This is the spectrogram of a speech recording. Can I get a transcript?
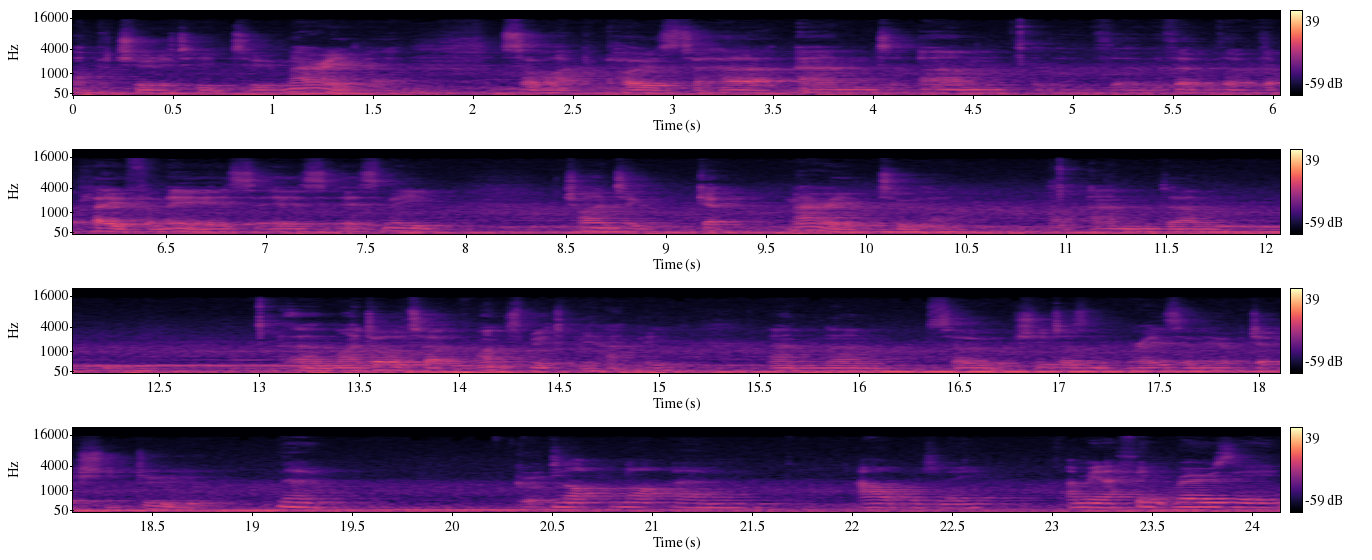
opportunity to marry her. So I propose to her, and um, the, the, the, the play for me is, is, is me trying to get married to her. And um, uh, my daughter wants me to be happy, and um, so she doesn't raise any objection, do you? No. Good. Not not um, outwardly. I mean, I think Rosie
